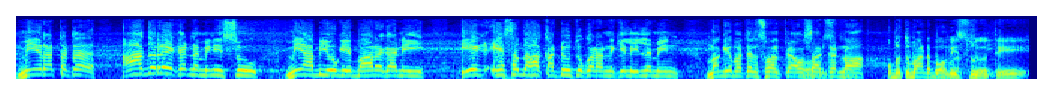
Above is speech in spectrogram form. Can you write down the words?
මේ රටට ආදරය කරන මිනිස්සු මේ අභියෝගේ බාරගනී ඒ ඒ සඳහා කටයුතු කරන්න කියලා ඉල්ලමින් මගේ වචන ස්වල්පය අවසන් කරනවා ඔබතුමාට බොහොම ස්තුතියි ස්තුතියි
